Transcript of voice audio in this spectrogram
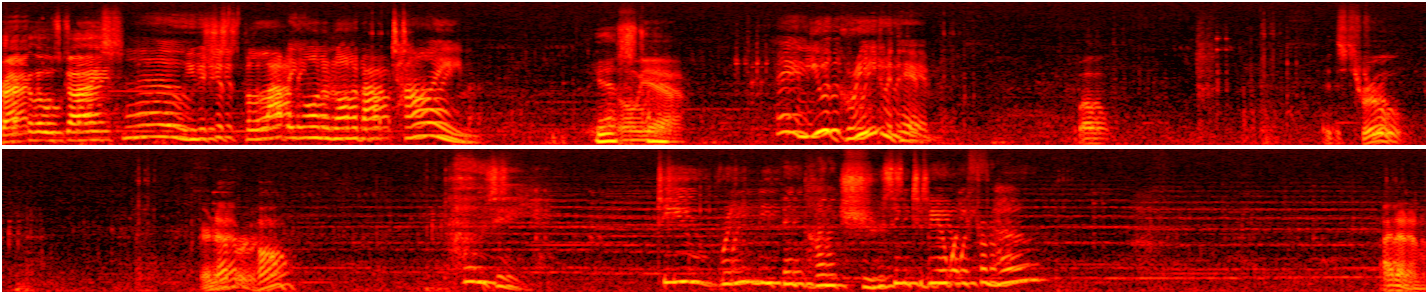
track of those guys? No, he was just blabbing on and on about time. Yes, Oh, time. yeah. Hey, and you agreed with him. Well, it's true. You're never home. Cody, do you really think I'm choosing to be away from home? I don't know.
